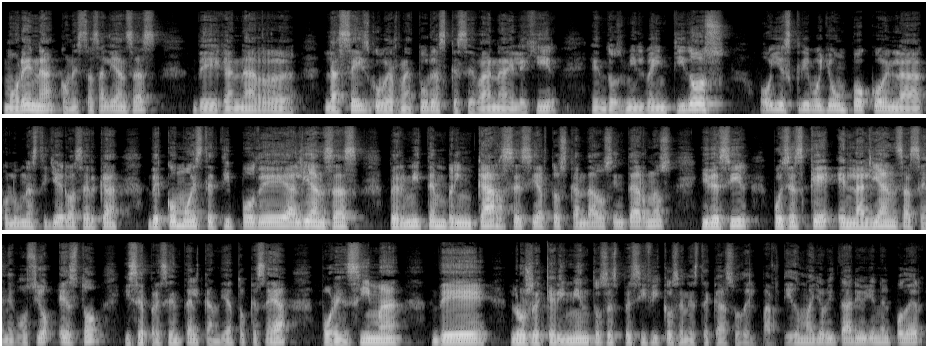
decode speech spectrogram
Morena, con estas alianzas, de ganar las seis gubernaturas que se van a elegir en 2022. Hoy escribo yo un poco en la columna astillero acerca de cómo este tipo de alianzas permiten brincarse ciertos candados internos y decir, pues es que en la alianza se negoció esto y se presenta el candidato que sea por encima de los requerimientos específicos, en este caso del partido mayoritario y en el poder,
